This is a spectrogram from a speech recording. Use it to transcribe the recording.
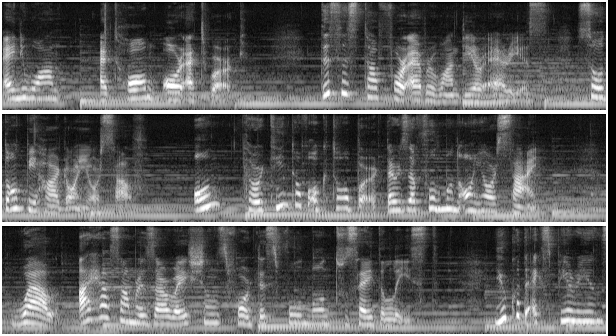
anyone at home or at work. This is tough for everyone, dear Aries, so don't be hard on yourself. On 13th of October, there is a full moon on your sign. Well, I have some reservations for this full moon to say the least. You could experience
